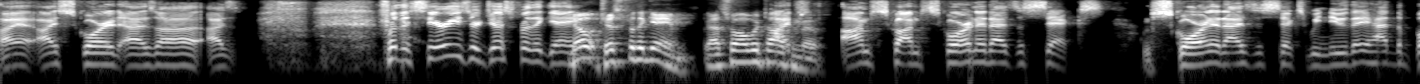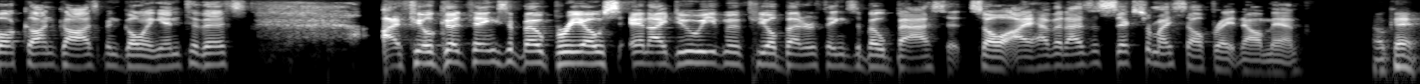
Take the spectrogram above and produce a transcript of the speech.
I I scored as a as for the series or just for the game. No, just for the game. That's all we're talking I'm, about. I'm sc- I'm scoring it as a six. I'm scoring it as a six. We knew they had the book on Gausman going into this. I feel good things about Berrios, and I do even feel better things about Bassitt. So I have it as a six for myself right now, man. Okay.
